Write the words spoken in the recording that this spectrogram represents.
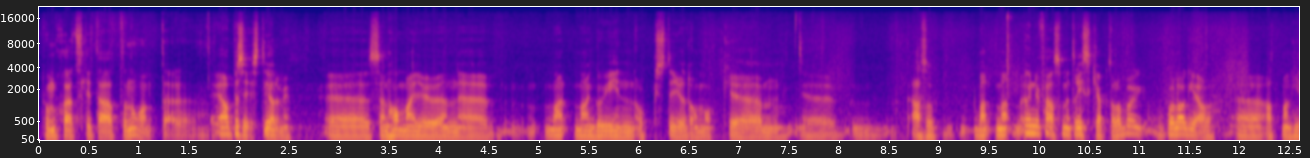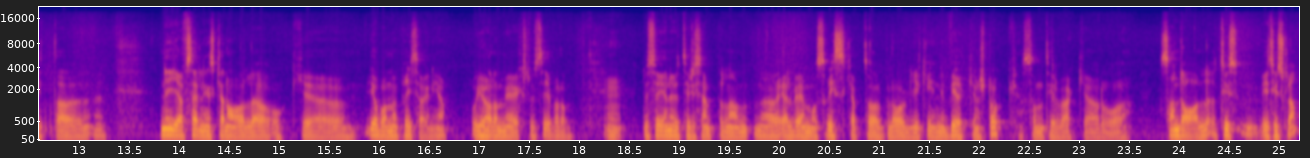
de sköts lite autonomt där? Ja, precis. Det gör de ju. Eh, sen har man ju en... Eh, man, man, går in och styr dem och... Eh, eh alltså, man, man, ungefär som ett riskkapitalbolag gör. Eh, att man hittar nya försäljningskanaler och eh, jobbar med prishöjningar och gör dem mer exklusiva. Då. Mm. Du ser nu till exempel när, när LVMHs riskkapitalbolag gick in i Birkenstock som tillverkar då sandaler i Tyskland.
